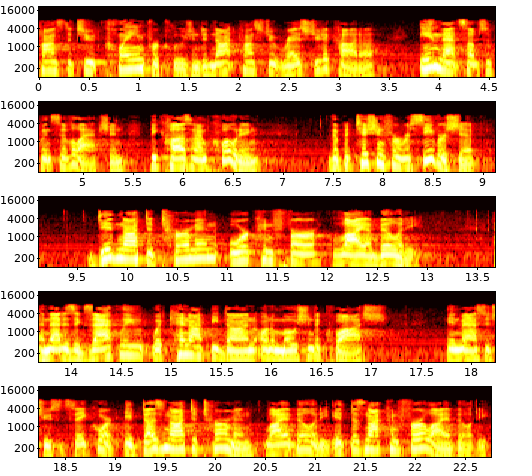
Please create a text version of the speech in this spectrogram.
constitute claim preclusion, did not constitute res judicata in that subsequent civil action because, and I'm quoting, the petition for receivership did not determine or confer liability. And that is exactly what cannot be done on a motion to quash in Massachusetts State Court. It does not determine liability. It does not confer liability.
